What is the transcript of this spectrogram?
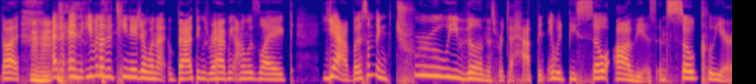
Thought, Mhm. and and even as a teenager, when I, bad things were happening, I was like, yeah, but if something truly villainous were to happen, it would be so obvious and so clear,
